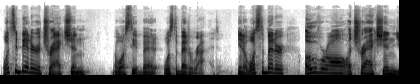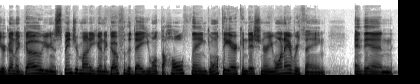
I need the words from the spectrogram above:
What's the better attraction, and what's the better what's the better ride? You know, what's the better overall attraction? You're going to go, you're going to spend your money, you're going to go for the day. You want the whole thing, you want the air conditioner, you want everything. And then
